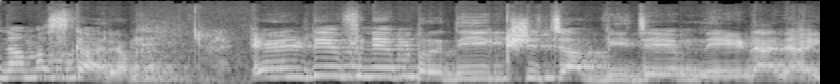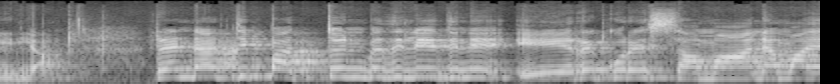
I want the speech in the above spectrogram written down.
നമസ്കാരം. എൽ ഡി എഫിന് പ്രതീക്ഷിച്ച വിജയം നേടാനായില്ല. രണ്ടായിരത്തി പത്തൊൻപതിലേതിന് ഏറെക്കുറെ സമാനമായ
